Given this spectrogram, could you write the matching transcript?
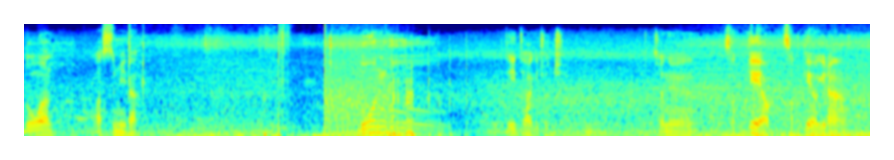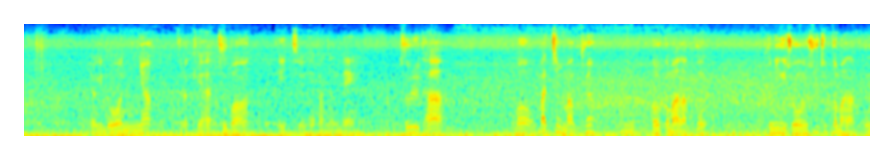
노원 왔습니다. 노원구 데이트하기 좋죠. 음. 저는 석계역, 석계역이랑 여기 노원역 그렇게 두 번 데이트 해봤는데 둘 다 뭐 맛집 많고요. 음, 먹을 거 많았고 분위기 좋은 술집도 많았고.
